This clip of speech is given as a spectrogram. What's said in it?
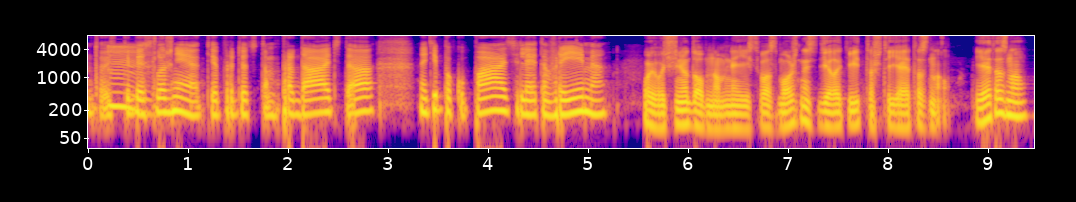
Ну, То есть М. тебе сложнее, тебе придется там продать, да, найти покупателя, это время. Ой, очень удобно. У меня есть возможность сделать вид, то, что я это знал. Я это знал.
